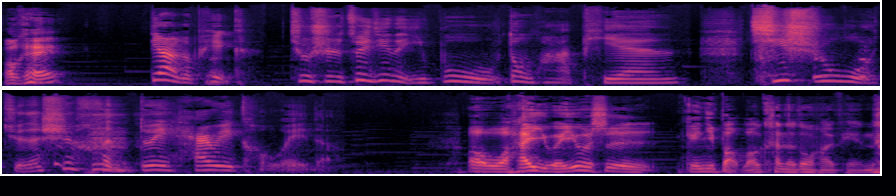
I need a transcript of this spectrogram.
，OK，第二个 pick 就是最近的一部动画片，其实我觉得是很对 Harry 口味的。哦，我还以为又是给你宝宝看的动画片呢。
